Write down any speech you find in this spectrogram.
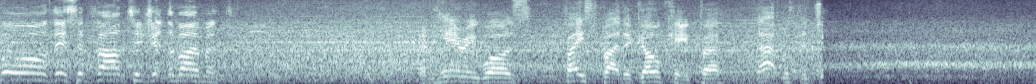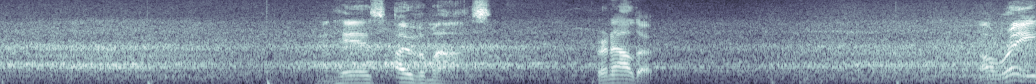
for this advantage at the moment. And here he was, faced by the goalkeeper. That was the... And here's Overmars. Ronaldo. Henry.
